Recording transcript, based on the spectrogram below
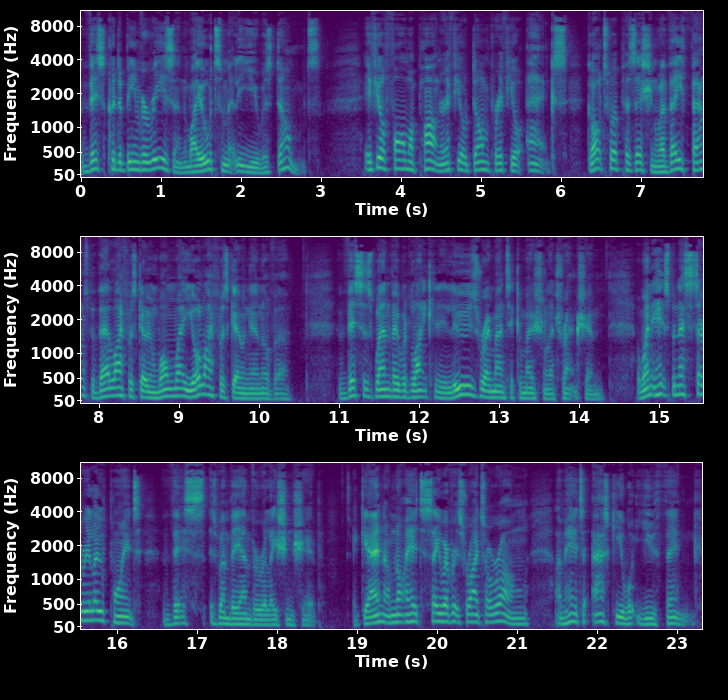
This could have been the reason why ultimately you was dumped. If your former partner, if your dumper, if your ex got to a position where they felt that their life was going one way, your life was going another, this is when they would likely lose romantic emotional attraction. And when it hits the necessary low point, this is when they end the relationship. Again, I'm not here to say whether it's right or wrong. I'm here to ask you what you think.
